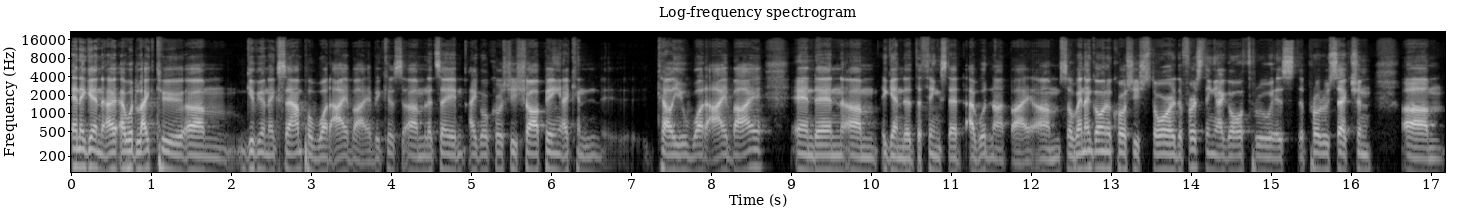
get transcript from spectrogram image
and again, I, I, would like to um, give you an example what I buy because um, let's say I go grocery shopping, I can tell you what I buy, and then um, again the, the things that I would not buy. Um, so when I go in a grocery store, the first thing I go through is the produce section. Um,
